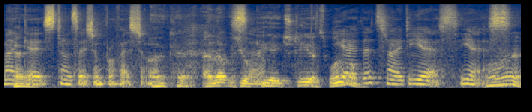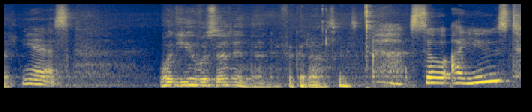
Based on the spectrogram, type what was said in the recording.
my case, translation profession. Okay. And that was your So- PhD as well? Yeah, that's right. Yes, yes, right. yes. What year was that in then, if I could ask? So I used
